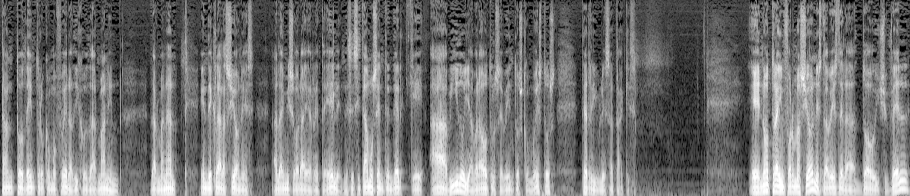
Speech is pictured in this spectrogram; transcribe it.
tanto dentro como fuera, dijo Darmanin, Darmanin en declaraciones a la emisora RTL. Necesitamos entender que ha habido y habrá otros eventos como estos terribles ataques. En otra información, esta vez de la Deutsche Welle,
